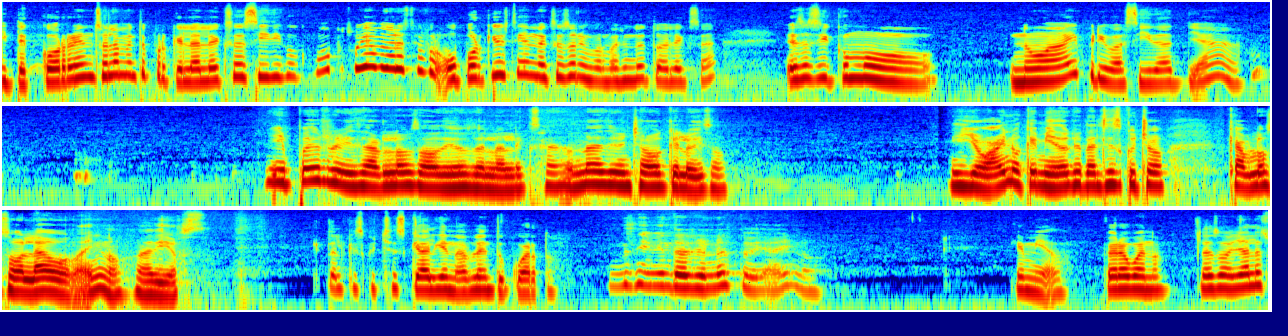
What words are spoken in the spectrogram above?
y te corren solamente porque la Alexa sí dijo, como, pues voy a mandar esta información, o porque ellos tienen acceso a la información de tu Alexa, es así como, no hay privacidad ya. Y puedes revisar los audios de la Alexa. Una vez de un chavo que lo hizo. Y yo, ay no, qué miedo, ¿qué tal si escucho que hablo sola o, ay no, adiós? ¿Qué tal que escuchas que alguien habla en tu cuarto? Sí, mientras yo no estoy, ay no. Qué miedo. Pero bueno, ya, les,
